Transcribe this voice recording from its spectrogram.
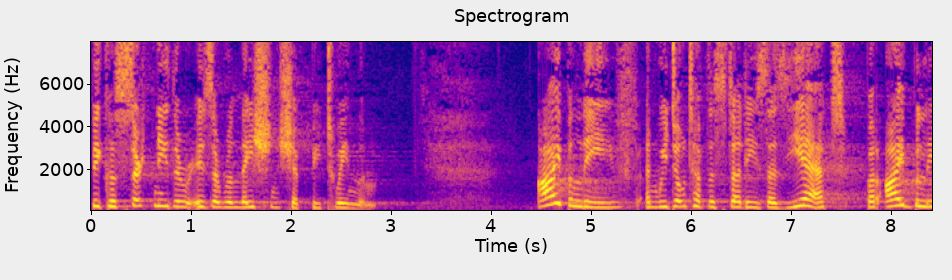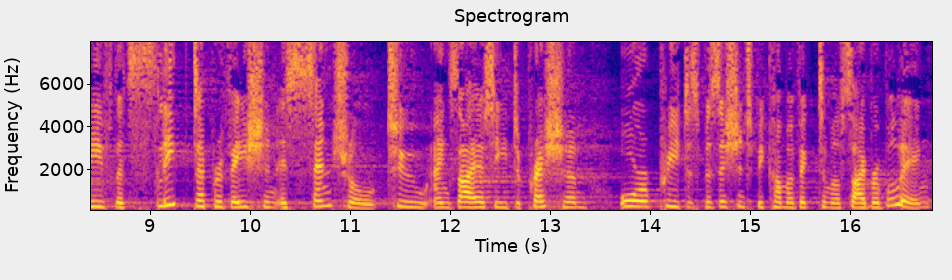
because certainly there is a relationship between them. I believe, and we don't have the studies as yet, but I believe that sleep deprivation is central to anxiety, depression, or predisposition to become a victim of cyberbullying.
